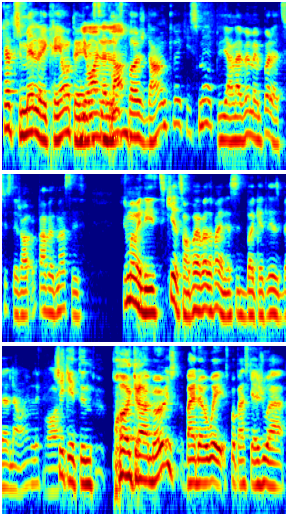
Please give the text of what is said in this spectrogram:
quand tu mets le crayon, t'as une grosse poche d'encre qui se met. Puis il y en avait même pas là-dessus. C'était genre parfaitement. c'est- Excuse-moi, mais des kids sont pas capables de faire une petite bucket list belle de même. Là. Ouais. Je sais qu'elle est une programmeuse. By the way, c'est pas parce qu'elle joue à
